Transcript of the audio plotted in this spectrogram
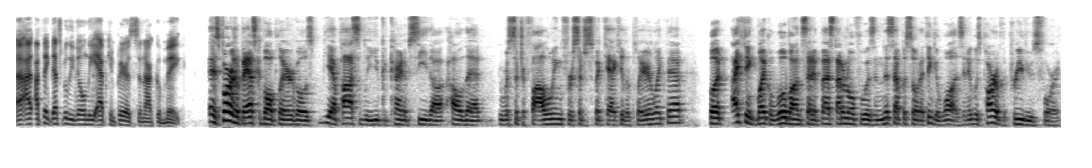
I, I think that's really the only apt comparison I could make. As far as a basketball player goes, yeah, possibly you could kind of see the, how that there was such a following for such a spectacular player like that. But I think Michael Wilbon said it best. I don't know if it was in this episode. I think it was, and it was part of the previews for it.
